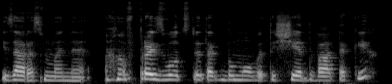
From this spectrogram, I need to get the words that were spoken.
І зараз в мене в производстві, так би мовити, ще два таких.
